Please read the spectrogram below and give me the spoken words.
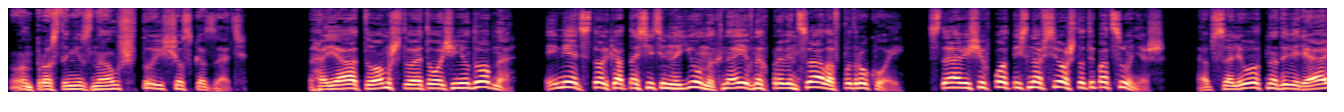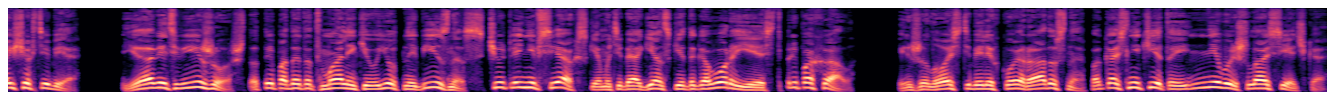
Он просто не знал, что еще сказать. «А я о том, что это очень удобно. Иметь столько относительно юных, наивных провинциалов под рукой, ставящих подпись на все, что ты подсунешь, абсолютно доверяющих тебе. Я ведь вижу, что ты под этот маленький уютный бизнес чуть ли не всех, с кем у тебя агентские договоры есть, припахал. И жилось тебе легко и радостно, пока с Никитой не вышла осечка.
